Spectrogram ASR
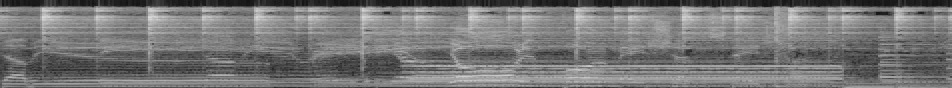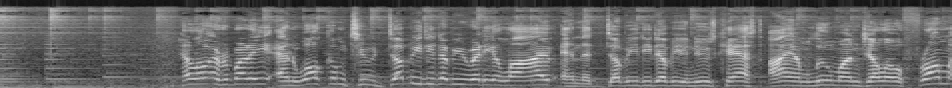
DW Radio, your information station. Hello, everybody, and welcome to WDW Radio Live and the WDW Newscast. I am Lou Mongello from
